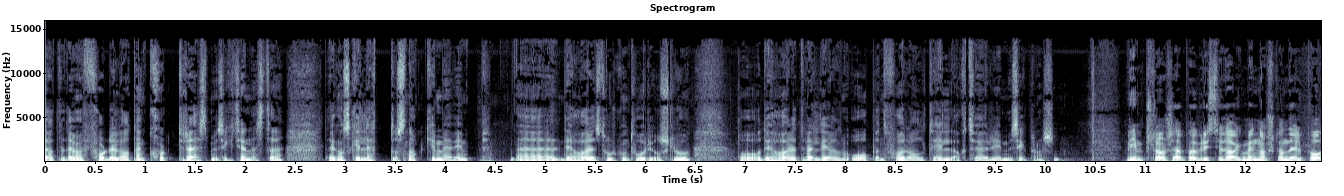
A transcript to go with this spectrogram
at det er en fordel at det er en kortreist musikktjeneste. Det er ganske lett å snakke med Vimp. Eh, de har et stort kontor i Oslo, og de har et veldig åpent forhold til aktører i musikkbransjen. Vimp slår seg på brystet i dag med en norskandel på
